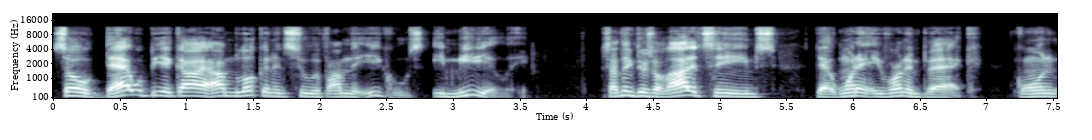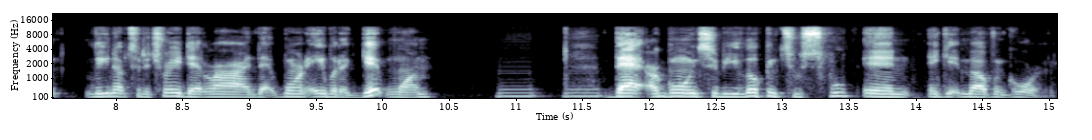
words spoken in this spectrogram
So that would be a guy I'm looking into if I'm the Eagles immediately. So I think there's a lot of teams that wanted a running back going leading up to the trade deadline that weren't able to get one that are going to be looking to swoop in and get Melvin Gordon.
